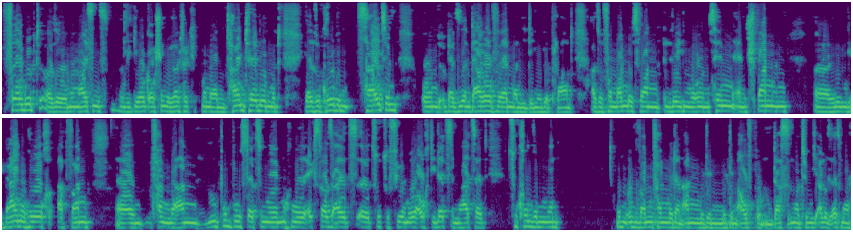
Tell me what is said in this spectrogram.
vorgibt. Also meistens, wie Georg auch schon gesagt hat, kriegt man dann ein Timetable mit ja, so groben Zeiten und basierend darauf werden dann die Dinge geplant. Also von wann bis wann legen wir uns hin, entspannen, äh, legen die Beine hoch, ab wann äh, fangen wir an, einen Pumpbooster zu nehmen, noch eine extra Salz äh, zuzuführen oder auch die letzte Mahlzeit zu konsumieren. Und, und wann fangen wir dann an mit dem, mit dem Aufpumpen? Das ist natürlich alles erstmal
